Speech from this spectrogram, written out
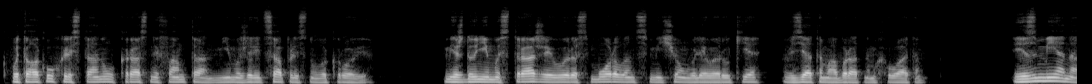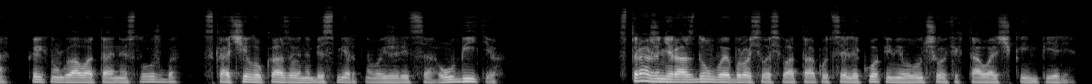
К потолку хлестанул красный фонтан, мимо жреца плеснула кровью. Между ним и стражей вырос Морланд с мечом в левой руке, взятым обратным хватом. «Измена!» — крикнул глава тайной службы, вскочил, указывая на бессмертного и жреца. «Убить их!» Стража, не раздумывая, бросилась в атаку цели копьями у лучшего фехтовальщика империи.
